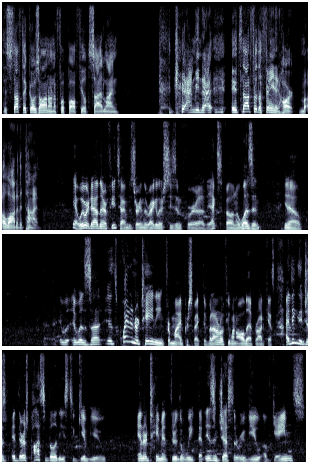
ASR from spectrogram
the stuff that goes on on a football field sideline. I mean, it's not for the faint at heart a lot of the time. Yeah, we were down there a few times during the regular season for uh, the XFL, and it wasn't, you know, it, it was uh, it's quite entertaining from my perspective. But I don't know if you want all that broadcast. I think it just it, there's possibilities to give you entertainment through the week that isn't just a review of games.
